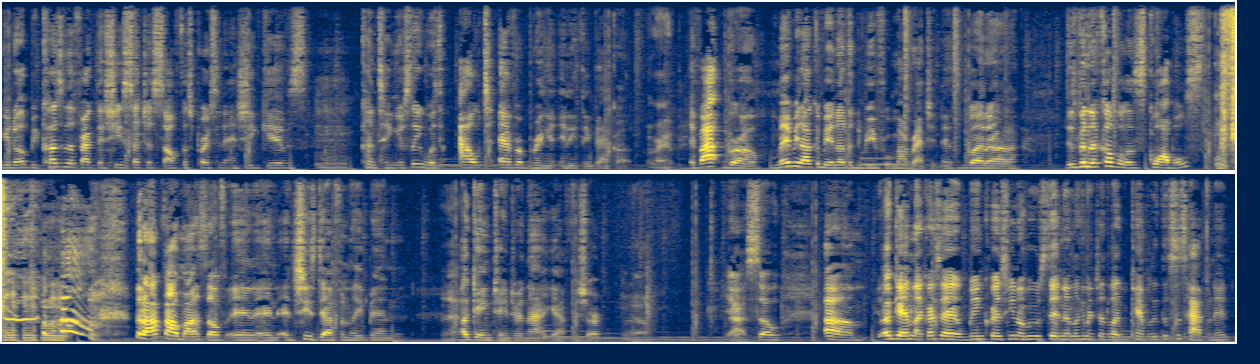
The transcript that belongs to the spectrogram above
You know, because of the fact that she's such a selfless person and she gives Mm-hmm. continuously without ever bringing anything back up Right. if I, bro, maybe that could be another debut for my ratchetness, but uh, there's been a couple of squabbles that I found myself in, and, and she's definitely been Yeah. a game changer in that, yeah, for sure. Yeah. Yeah, so um, again, like I said, me and Chris, you know, we were sitting there looking at each other like, we can't believe this is happening.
